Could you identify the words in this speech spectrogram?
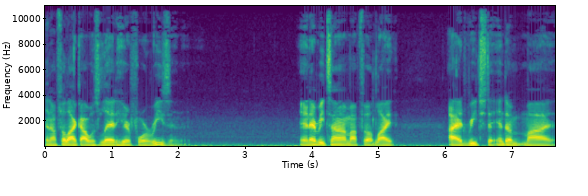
and I feel like I was led here for a reason. And every time I felt like I had reached the end of my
